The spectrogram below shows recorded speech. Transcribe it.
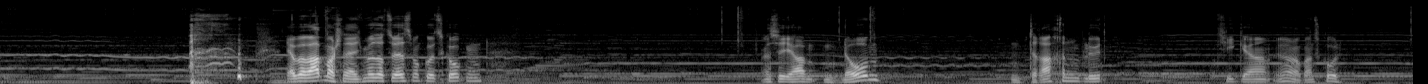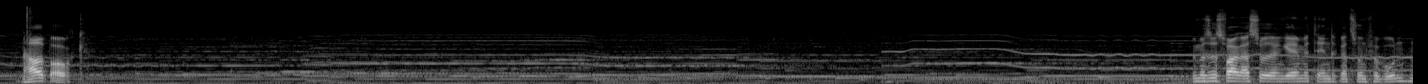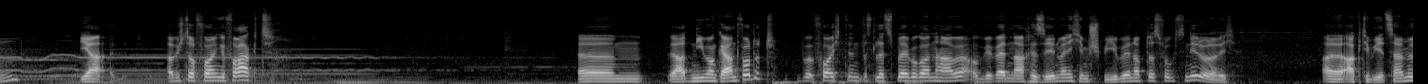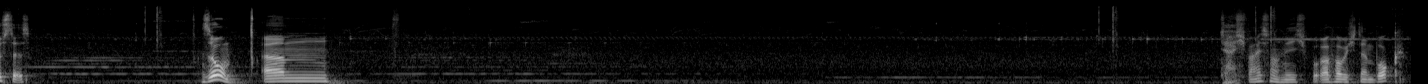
ja, aber warte mal schnell. Ich muss doch zuerst mal kurz gucken. Was wir hier haben. Ein Gnome. Ein Drachenblüt. Tiger. Ja, ganz cool. Ein Halborg. Wenn man so fragt, hast du dein Game mit der Integration verbunden? Ja, habe ich doch vorhin gefragt. Ähm, da hat niemand geantwortet, bevor ich den, das Let's Play begonnen habe. Und wir werden nachher sehen, wenn ich im Spiel bin, ob das funktioniert oder nicht. Äh, aktiviert sein müsste es. So, ähm... Ja, ich weiß noch nicht. Worauf habe ich denn Bock?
